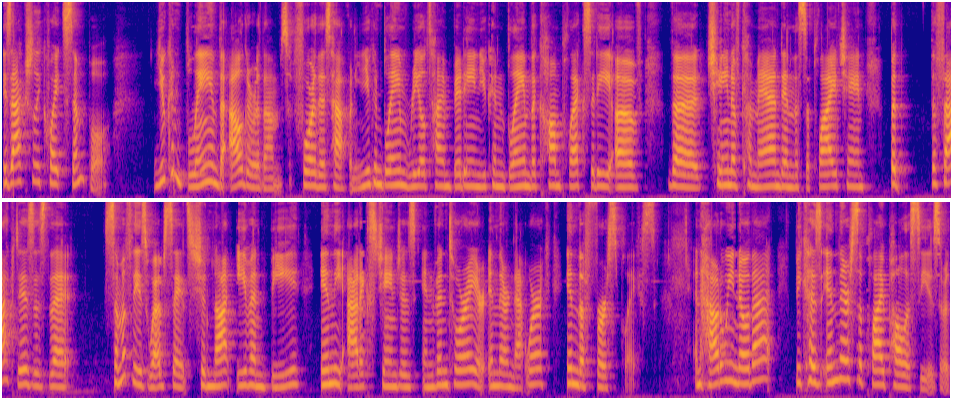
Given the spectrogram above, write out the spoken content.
is actually quite simple. You can blame the algorithms for this happening. You can blame real time bidding. You can blame the complexity of the chain of command and the supply chain. But the fact is is that some of these websites should not even be in the ad exchange's inventory or in their network in the first place. And how do we know that? Because in their supply policies, or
